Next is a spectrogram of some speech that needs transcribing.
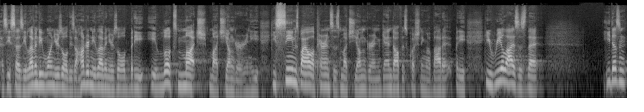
as he says, 111 years old. He's 111 years old, but he, he looks much, much younger. And he, he seems, by all appearances, much younger. And Gandalf is questioning him about it. But he, he realizes that he doesn't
